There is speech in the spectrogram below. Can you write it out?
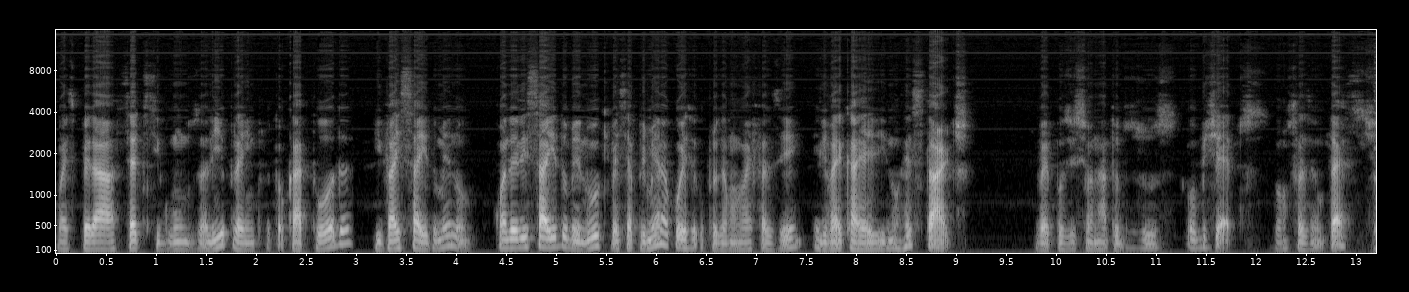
Vai esperar 7 segundos ali para a intro tocar toda e vai sair do menu. Quando ele sair do menu, que vai ser a primeira coisa que o programa vai fazer, ele vai cair no Restart. Vai posicionar todos os objetos. Vamos fazer um teste.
